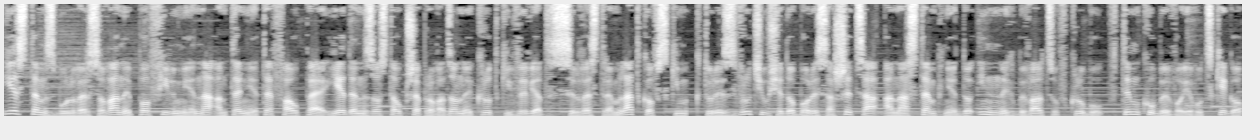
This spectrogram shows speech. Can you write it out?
Jestem zbulwersowany po filmie na antenie TVP1 został przeprowadzony krótki wywiad z Sylwestrem Latkowskim, który zwrócił się do Borysa Szyca, a następnie do innych bywalców klubu, w tym Kuby Wojewódzkiego,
